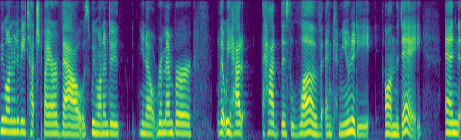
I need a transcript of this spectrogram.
We want them to be touched by our vows. We want them to, you know, remember that we had had this love and community on the day. And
